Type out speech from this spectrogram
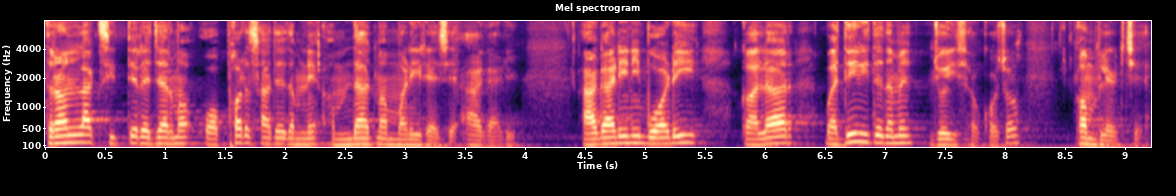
ત્રણ લાખ સિત્તેર હજારમાં ઓફર સાથે તમને અમદાવાદમાં મળી રહેશે આ ગાડી. આ ગાડીની બોડી, કલર, બધી રીતે તમે જોઈ શકો છો. કમ્પ્લેટ છે.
